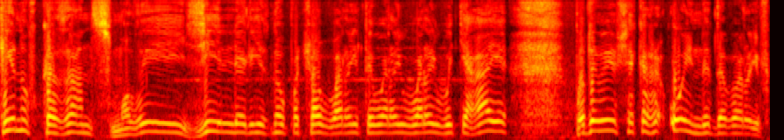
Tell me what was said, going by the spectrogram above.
Кинув казан смоли, зілля різного почав варити, варив, варив, витягає. Подивився, каже, ой, не доварив.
